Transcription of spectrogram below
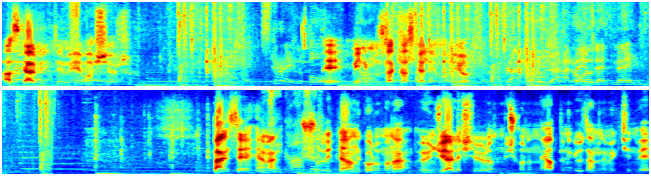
Asker biriktirmeye başlıyor. Ve benim mızrak askerlerim arıyor. Bense hemen şuradaki karanlık ormana öncü yerleştiriyorum. Düşmanın ne yaptığını gözlemlemek için ve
